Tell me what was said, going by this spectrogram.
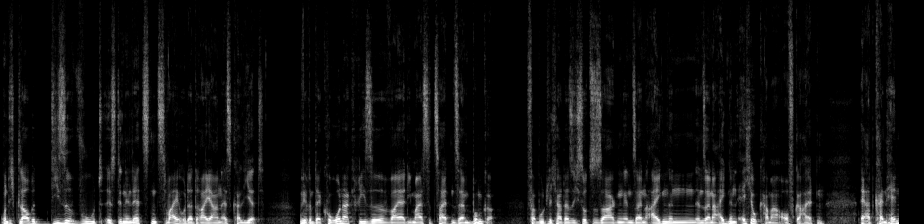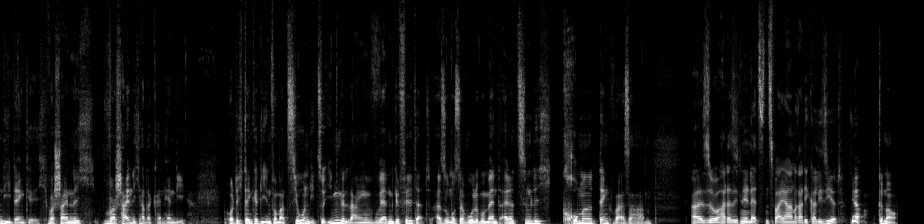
Und ich glaube, diese Wut ist in den letzten zwei oder drei Jahren eskaliert. Während der Corona-Krise war er die meiste Zeit in seinem Bunker. Vermutlich hat er sich sozusagen in, seinen eigenen, in seiner eigenen Echokammer aufgehalten. Er hat kein Handy, denke ich. Wahrscheinlich, wahrscheinlich hat er kein Handy. Und ich denke, die Informationen, die zu ihm gelangen, werden gefiltert. Also muss er wohl im Moment eine ziemlich krumme Denkweise haben. Also hat er sich in den letzten zwei Jahren radikalisiert? Ja, genau.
